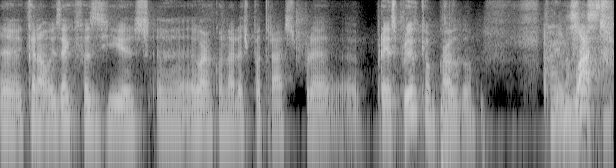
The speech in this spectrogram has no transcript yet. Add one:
uh, que análise é que fazias uh, agora quando olhas para trás para, para esse período, que é um bocado pois, lato? Se,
